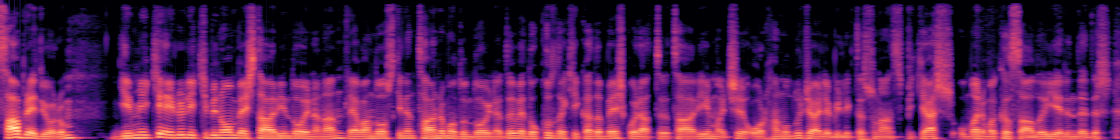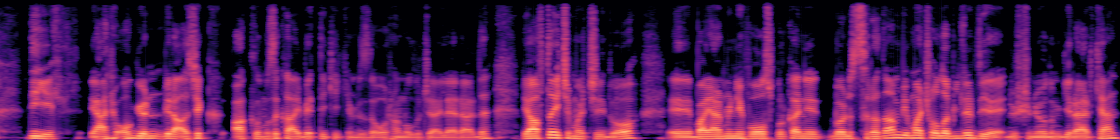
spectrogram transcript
Sabrediyorum. 22 Eylül 2015 tarihinde oynanan Lewandowski'nin Tanrı modunda oynadığı ve 9 dakikada 5 gol attığı tarihi maçı Orhan Uluca ile birlikte sunan spiker umarım akıl sağlığı yerindedir. Değil. Yani o gün birazcık aklımızı kaybettik ikimiz de Orhan Uluca ile herhalde. Bir hafta içi maçıydı o. Ee, Bayern Münih Wolfsburg hani böyle sıradan bir maç olabilir diye düşünüyordum girerken.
